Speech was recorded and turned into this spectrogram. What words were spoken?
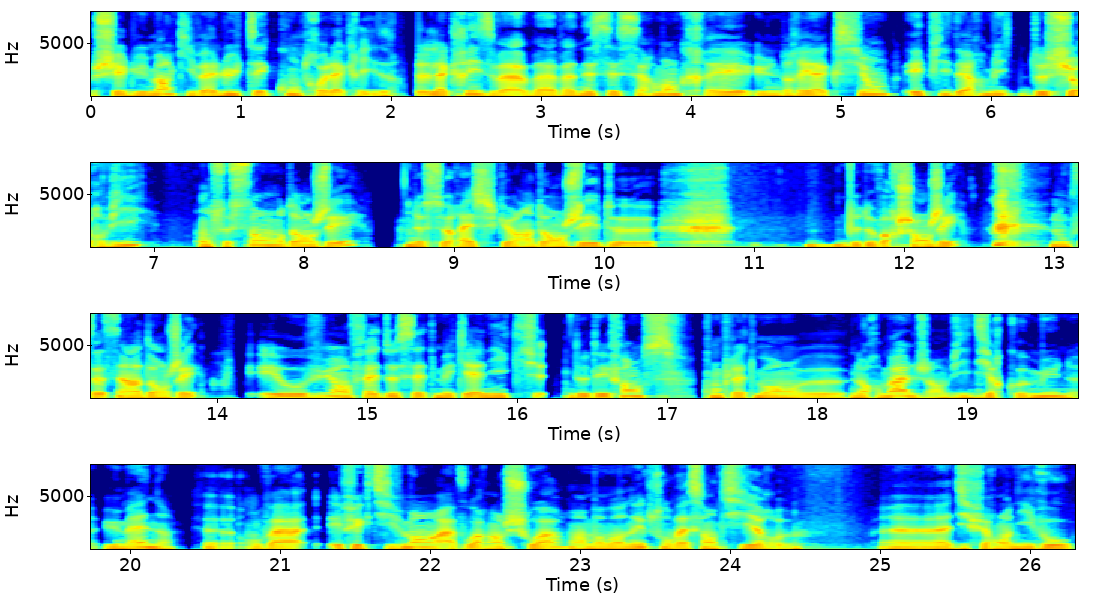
chez l'humain qui va lutter contre la crise. La crise va, va, nécessairement créer une réaction épidermique de survie on se sent en danger, ne serait-ce qu'un danger de, de devoir changer. Donc ça, c'est un danger. Et au vu en fait de cette mécanique de défense complètement euh, normale, j'ai envie de dire commune, humaine, euh, on va effectivement avoir un choix à un moment donné, parce qu'on va sentir euh, à différents niveaux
